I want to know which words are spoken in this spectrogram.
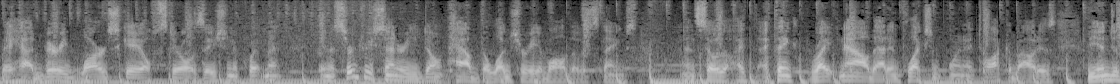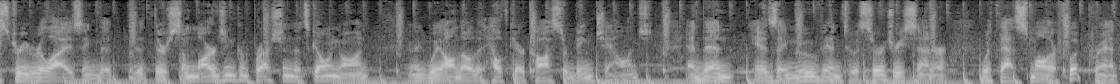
they had very large scale sterilization equipment. In a surgery center, you don't have the luxury of all those things. And so I, I, think right now that inflection point I talk about is the industry realizing that, that there's some margin compression that's going on. I mean, we all know that healthcare costs are being challenged. And then as they move into a surgery center with that smaller footprint,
